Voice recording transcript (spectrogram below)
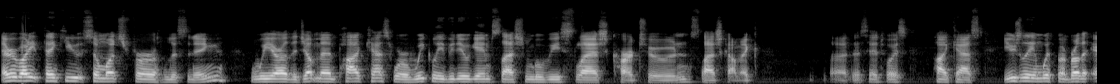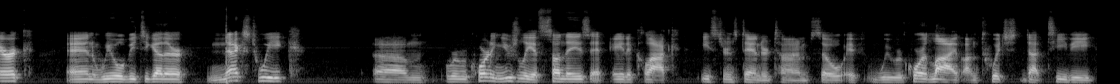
everybody, thank you so much for listening. We are the Jumpman Podcast. We're a weekly video game slash movie slash cartoon slash comic. Uh, did I say it twice? Podcast. Usually I'm with my brother Eric, and we will be together next week. Um, we're recording usually at Sundays at 8 o'clock Eastern Standard Time. So if we record live on twitch.tv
